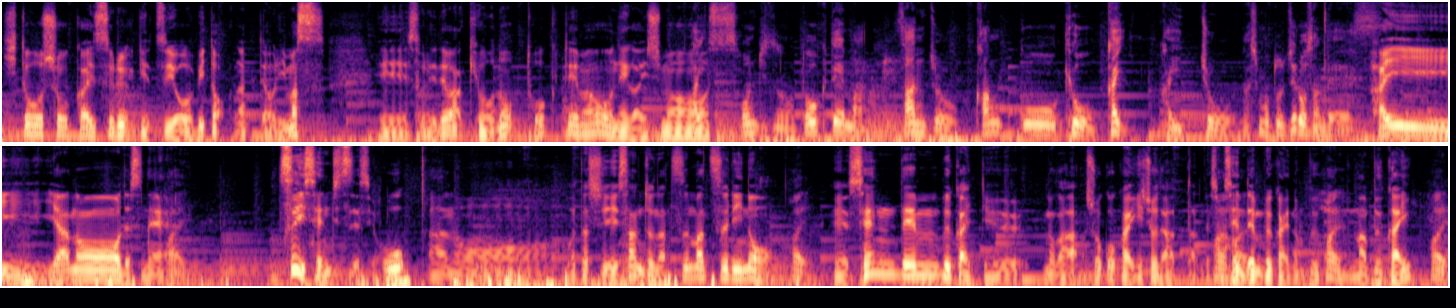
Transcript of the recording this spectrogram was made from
人を紹介する月曜日となっております。えーそれでは今日のトークテーマをお願いします。本日のトークテーマ三条観光協会会長梨本二郎さんです。はい、いやあのーですね、はい。つい先日ですよ、おあのー私三条夏祭りの、はい。えー宣伝部会っていうのが商工会議所であったんですよ、はいはい。宣伝部会の部,、はい。まあ、部会。はい。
